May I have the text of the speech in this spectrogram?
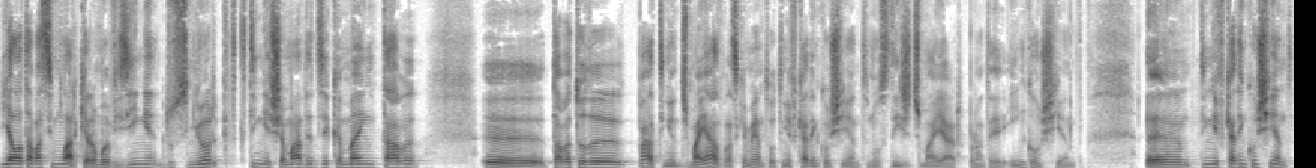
e ela estava a simular que era uma vizinha do senhor que, que tinha chamado a dizer que a mãe estava. Uh, estava toda. pá, tinha desmaiado, basicamente, ou tinha ficado inconsciente. Não se diz desmaiar, pronto, é inconsciente uh, tinha ficado inconsciente.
